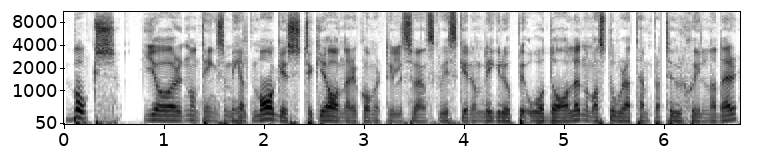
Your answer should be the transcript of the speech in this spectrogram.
Box gör någonting som är helt magiskt tycker jag när det kommer till svensk whisky. De ligger uppe i Ådalen, de har stora temperaturskillnader.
